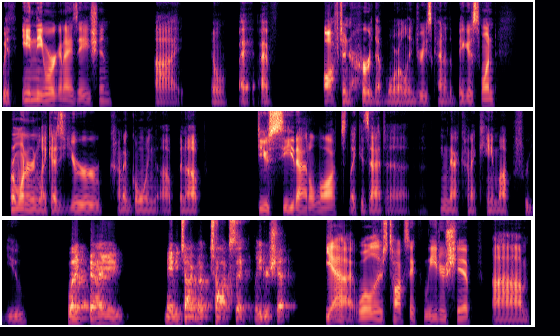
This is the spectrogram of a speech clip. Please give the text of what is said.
within the organization, uh, you know, I, I've often heard that moral injury is kind of the biggest one. But I'm wondering, like, as you're kind of going up and up, do you see that a lot? Like, is that a, a thing that kind of came up for you? Like, uh, maybe talk about toxic leadership. Yeah, well, there's toxic leadership, um,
